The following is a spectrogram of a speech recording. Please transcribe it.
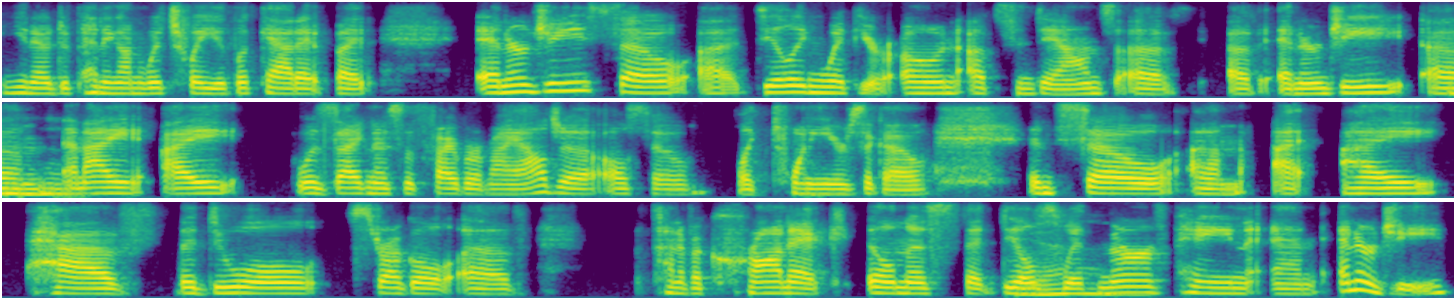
you know depending on which way you look at it but energy. So uh, dealing with your own ups and downs of of energy. Um, mm-hmm. And I I was diagnosed with fibromyalgia also like 20 years ago, and so um, I I have the dual struggle of kind of a chronic illness that deals yeah. with nerve pain and energy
